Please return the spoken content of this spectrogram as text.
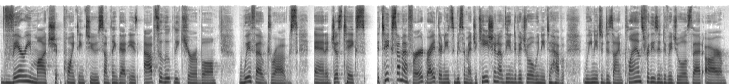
very much pointing to something that is absolutely curable without drugs. And it just takes it takes some effort, right? There needs to be some education of the individual. We need to have, we need to design plans for these individuals that are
